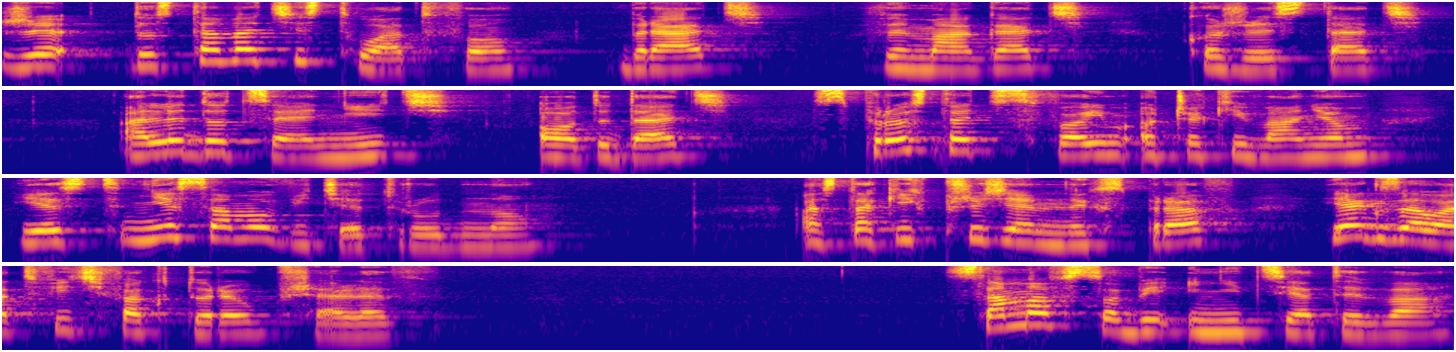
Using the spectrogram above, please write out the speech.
Że dostawać jest łatwo, brać, wymagać, korzystać, ale docenić, oddać, sprostać swoim oczekiwaniom jest niesamowicie trudno. A z takich przyziemnych spraw, jak załatwić fakturę przelew. Sama w sobie inicjatywa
